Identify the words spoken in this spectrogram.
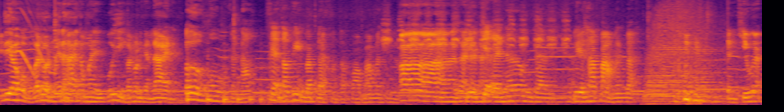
ดเดียวผมก็ทนไม่ได้ทำไมผู้หญิงก็ทนกันได้เนี่ยๆ เอองงเหมือนกันเนาะเขียนตอนผู้หญิงแบบดัดขนตาปลอมบ้างมันจะอ่าใช่หรือใช่เกลียดไลเนอร์ลงใจหรือทาปากมันแบบ เป็นคิ้วอะ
